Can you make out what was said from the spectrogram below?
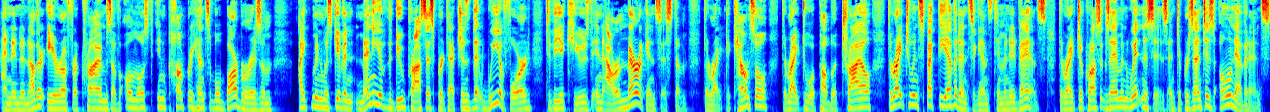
and in another era for crimes of almost incomprehensible barbarism, Eichmann was given many of the due process protections that we afford to the accused in our American system the right to counsel, the right to a public trial, the right to inspect the evidence against him in advance, the right to cross examine witnesses and to present his own evidence,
